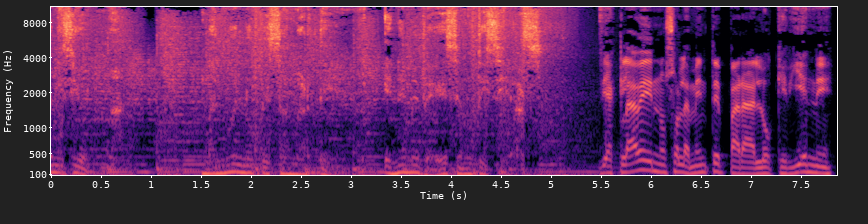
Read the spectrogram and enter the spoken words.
emisión. Manuel López San Martín, en MBS Noticias. Día clave no solamente para lo que viene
